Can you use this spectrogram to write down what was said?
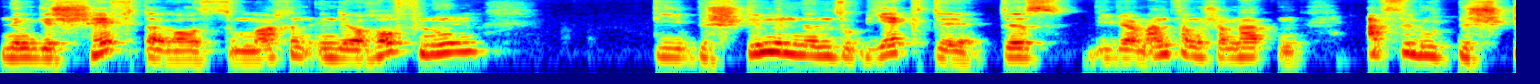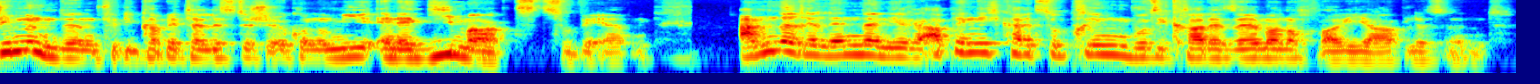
Ein Geschäft daraus zu machen, in der Hoffnung, die bestimmenden Subjekte des, wie wir am Anfang schon hatten, absolut bestimmenden für die kapitalistische Ökonomie Energiemarkts zu werden. Andere Länder in ihre Abhängigkeit zu bringen, wo sie gerade selber noch variable sind.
